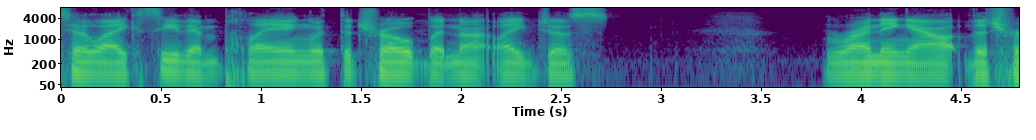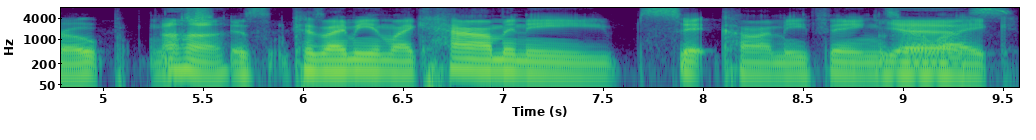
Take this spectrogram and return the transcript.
to like see them playing with the trope, but not like just running out the trope. Which Uh-huh. because I mean, like, how many sitcom things are like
